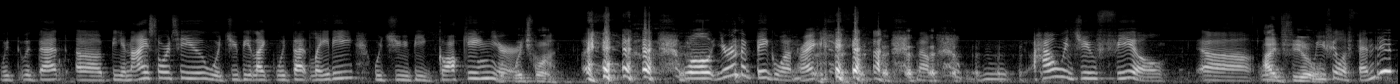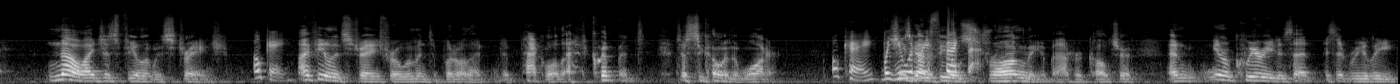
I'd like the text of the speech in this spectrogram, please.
Would, would that uh, be an eyesore to you? Would you be like with that lady? Would you be gawking your? Which one? well, you're the big one, right? no. How would you feel? Uh, I'd feel- Would you feel offended? No, I just feel it was strange. Okay. I feel it's strange for a woman to put all that, to pack all that equipment just to go in the water. Okay. But you She's would got to feel respect that. strongly about her culture, and you know, queried is that is it really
